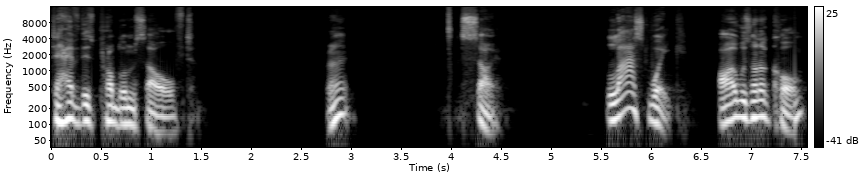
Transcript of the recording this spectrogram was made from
to have this problem solved. Right? So, last week, I was on a call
